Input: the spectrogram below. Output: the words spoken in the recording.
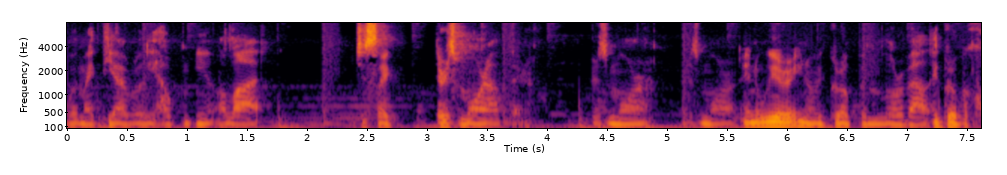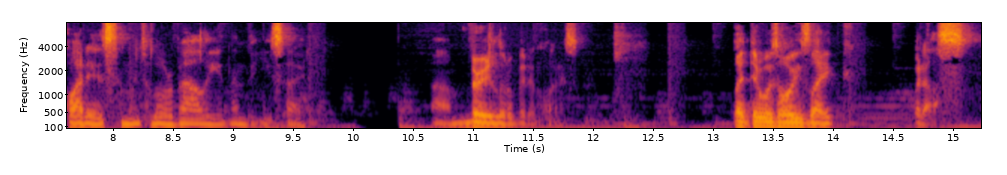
with my tia really helped me a lot. Just like there's more out there. There's more. There's more. And we were you know we grew up in lower valley. I grew up in juarez and went to lower valley and then the east side. Um, very little bit in juarez. But there was always like what else?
